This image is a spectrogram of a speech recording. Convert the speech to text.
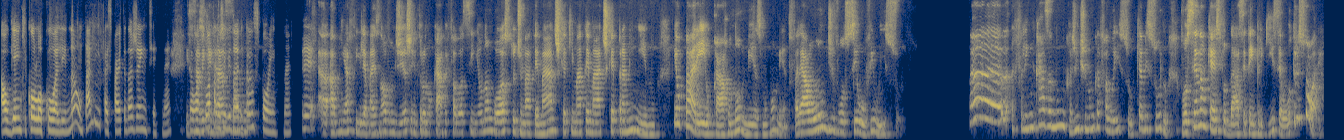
alguém que colocou ali, não, tá ali, faz parte da gente, né? Então, a sua é fragilidade transpõe, né? É, a, a, minha filha mais nova, um dia entrou no carro e falou assim: Eu não gosto de matemática, que matemática é para menino. Eu parei o carro no mesmo momento. Falei: Aonde você ouviu isso? Ah, falei, em casa nunca, a gente nunca falou isso, que absurdo. Você não quer estudar, você tem preguiça, é outra história.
